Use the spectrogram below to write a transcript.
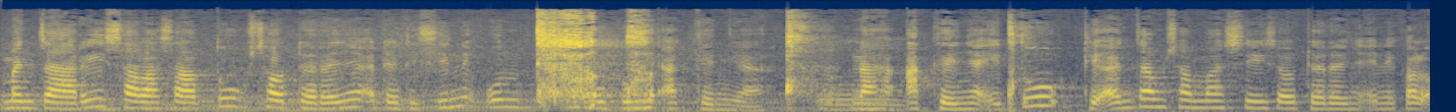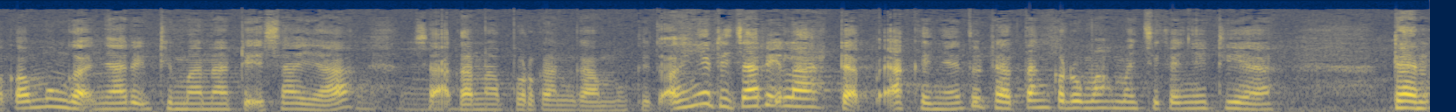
mencari salah satu saudaranya ada di sini untuk menghubungi agennya. Nah, agennya itu diancam sama si saudaranya ini kalau kamu nggak nyari di mana adik saya, saya akan laporkan kamu gitu. Akhirnya dicarilah agennya itu datang ke rumah majikannya dia. Dan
